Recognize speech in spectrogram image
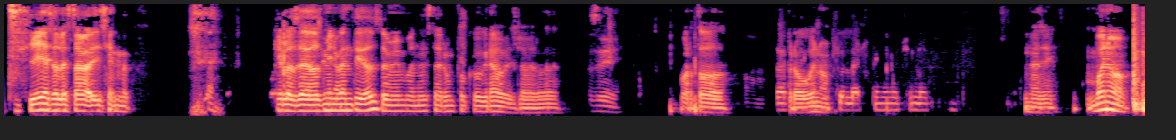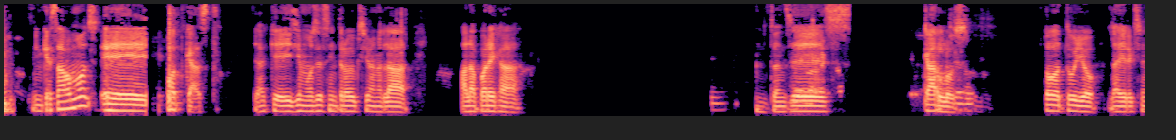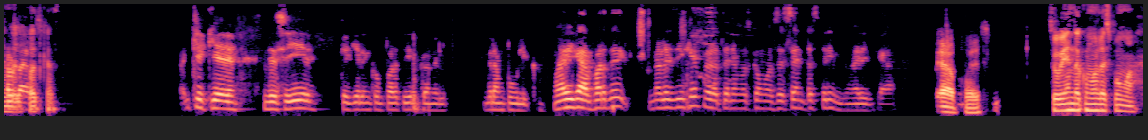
Sí, eso lo estaba diciendo. Que los de 2022 también van a estar un poco graves, la verdad. Sí. Por todo. Pero bueno. Tengo mucho lag. No sé. Bueno, ¿en qué estábamos? Eh, podcast. Ya que hicimos esa introducción a la, a la pareja. Entonces, Carlos, todo tuyo, la dirección del podcast. ¿Qué quieren decir? ¿Qué quieren compartir con el gran público? Marica, aparte, no les dije, pero tenemos como 60 streams, marica. Ya, pues. Subiendo como la espuma.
